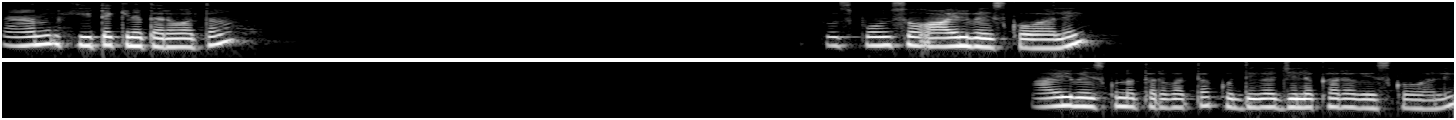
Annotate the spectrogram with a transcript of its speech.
ప్యాన్ హీట్ ఎక్కిన తర్వాత టూ స్పూన్స్ ఆయిల్ వేసుకోవాలి. ఆయిల్ వేసుకున్న తర్వాత కొద్దిగా జీలకర్ర వేసుకోవాలి.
